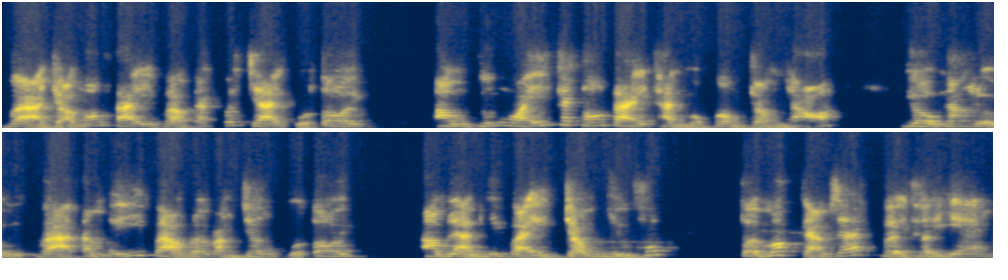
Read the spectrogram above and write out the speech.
và trỏ ngón tay vào các vết chai của tôi. Ông cứ ngoáy các ngón tay thành một vòng tròn nhỏ, dồn năng lượng và tâm ý vào đôi bàn chân của tôi. Ông làm như vậy trong nhiều phút. Tôi mất cảm giác về thời gian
